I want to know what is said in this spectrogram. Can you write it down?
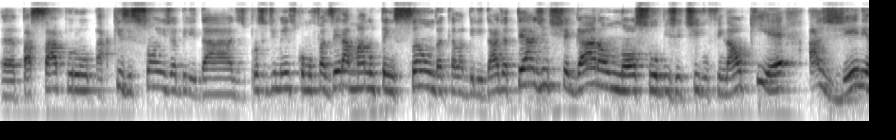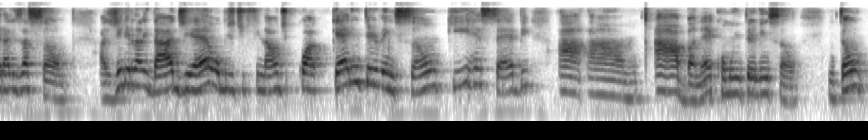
é, passar por aquisições de habilidades, procedimentos como fazer a manutenção daquela habilidade até a gente chegar ao nosso objetivo final, que é a generalização. A generalidade é o objetivo final de qualquer intervenção que recebe a, a, a aba, né, como intervenção. Então,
